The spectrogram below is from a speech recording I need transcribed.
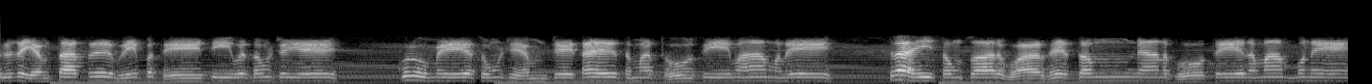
हृदयं तात वेपतेतीव संशये। कुरु मे संशयं चेत समर्थोऽसि महामुने। त्राहि संसारवार्धे तं ज्ञानभूतेन मां मुने।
